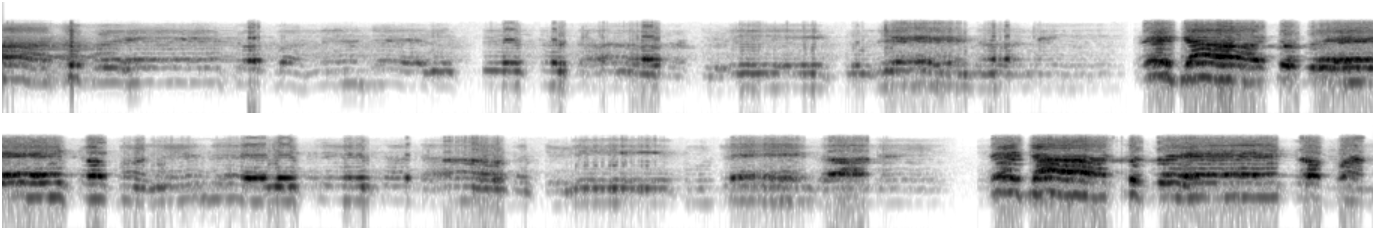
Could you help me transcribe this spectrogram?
जात कपल देवी पुले ने रजाते कपन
